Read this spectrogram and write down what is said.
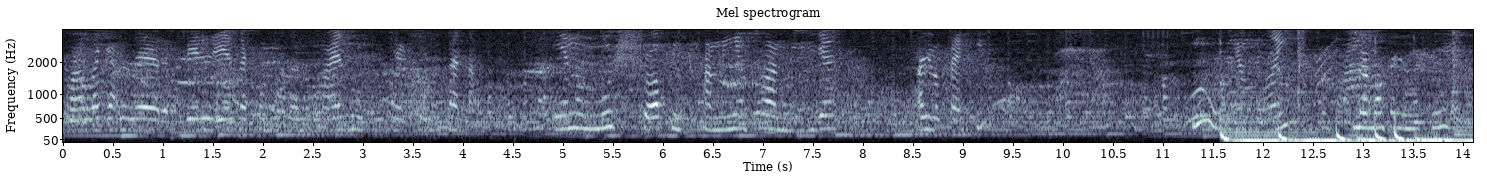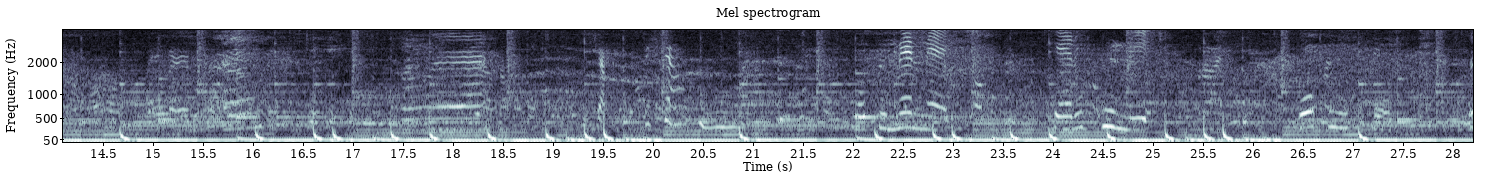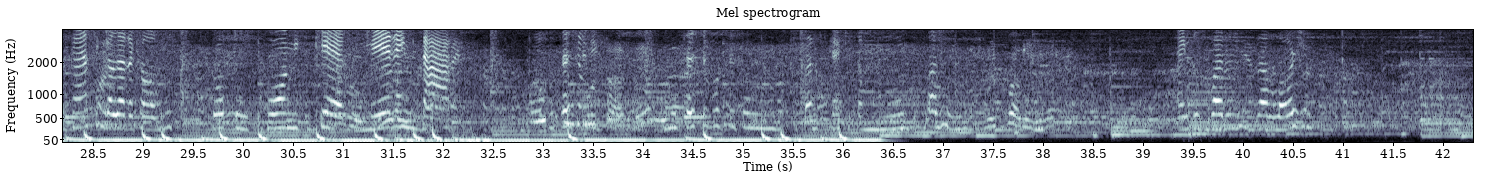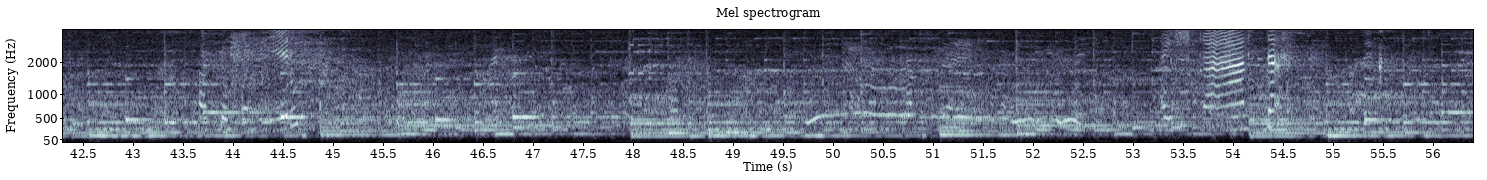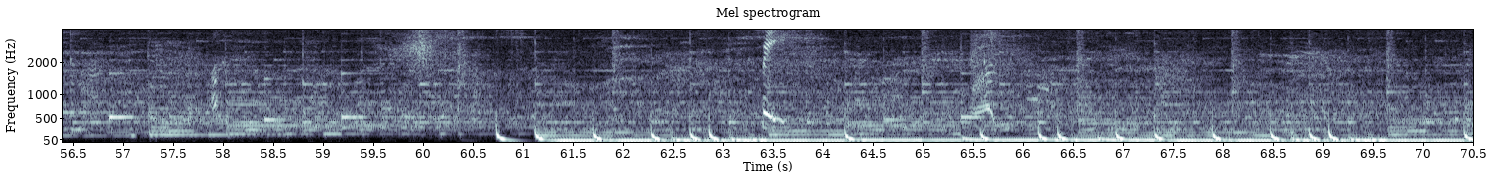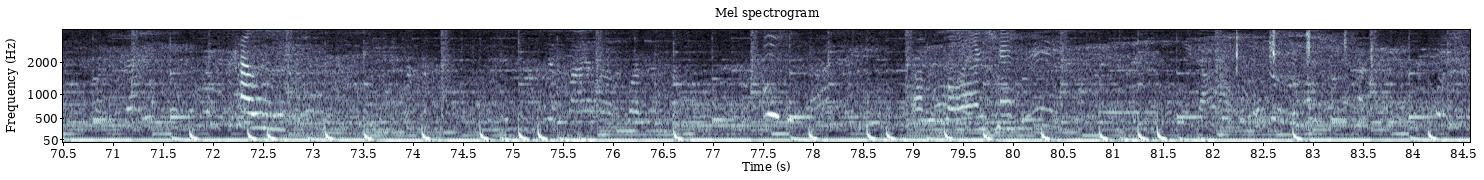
Fala galera, beleza? Começando mais um vídeo aqui no canal. Indo no shopping com a minha família. Olha meu pé aqui. Uh, minha mãe. Meu irmão tá no fundo. É, Vou comer médico. Quero comer. Tô com fome. Vocês conhecem, galera, aquela música? Tô com fome, quero merendar. Não sei se, não sei se vocês estão escutando, porque aqui tá muito barulho. Muito barulho, né? Ainda os barulhos da loja. Pode ser o banheiro. A estrada. Peito. Calma. A.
